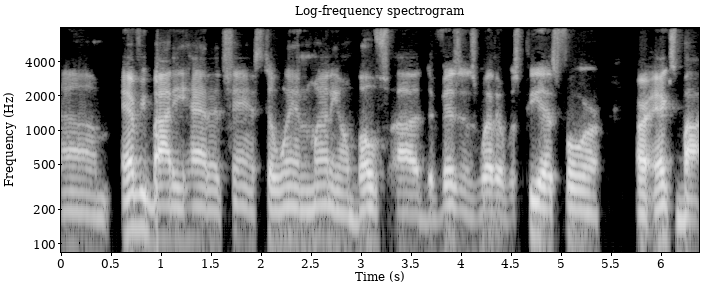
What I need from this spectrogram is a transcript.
um, everybody had a chance to win money on both uh, divisions, whether it was PS4 or Xbox.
